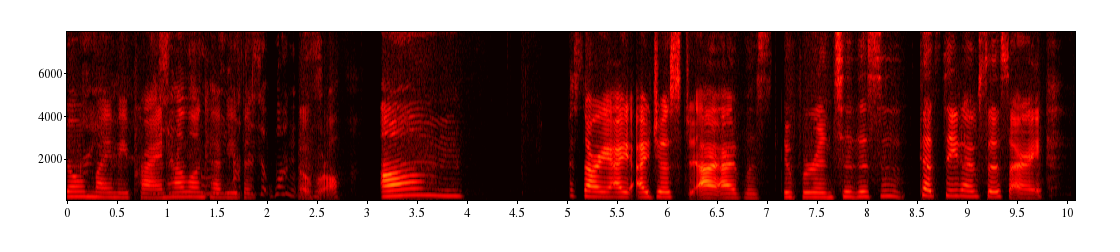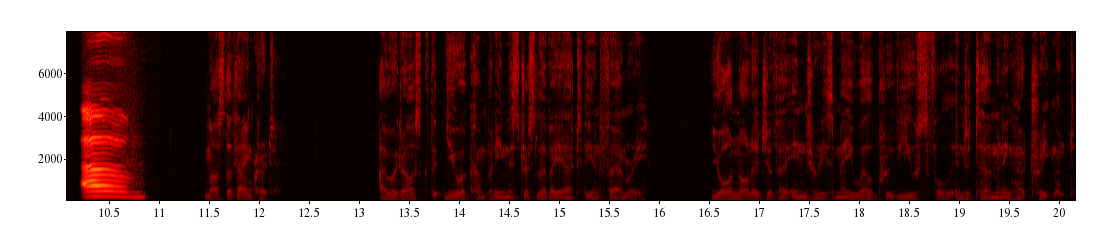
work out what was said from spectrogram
don't mind me prying, how long have you been overall? Um, sorry, I I just I I was super into this cutscene. I'm so sorry. Um, Master Thancred, I would ask that you accompany Mistress Leveilleur to the infirmary. Your knowledge of her injuries may well prove useful in determining her treatment.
